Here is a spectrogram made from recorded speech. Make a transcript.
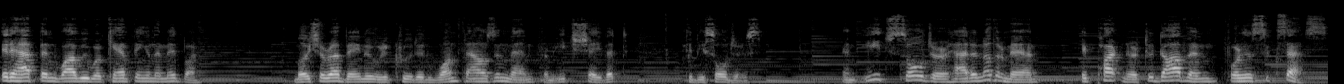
It happened while we were camping in the Midbar. Moshe Rabbeinu recruited 1,000 men from each Shevet to be soldiers. And each soldier had another man, a partner to daven for his success.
